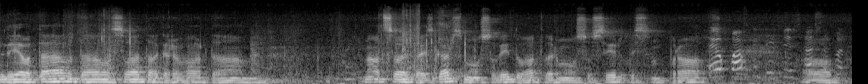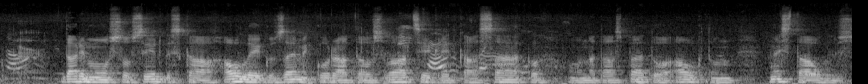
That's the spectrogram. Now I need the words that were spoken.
Dieva tēva, dēla, svētā gara vārdā. Amen. Nāc svētais gars mūsu vidū, atver mūsu sirdis un prātu. Dari mūsu sirdis kā aulīgu zemi, kurā tavs vārds iekrīt kā sēkla, un tā spēto augt un nest augļus.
